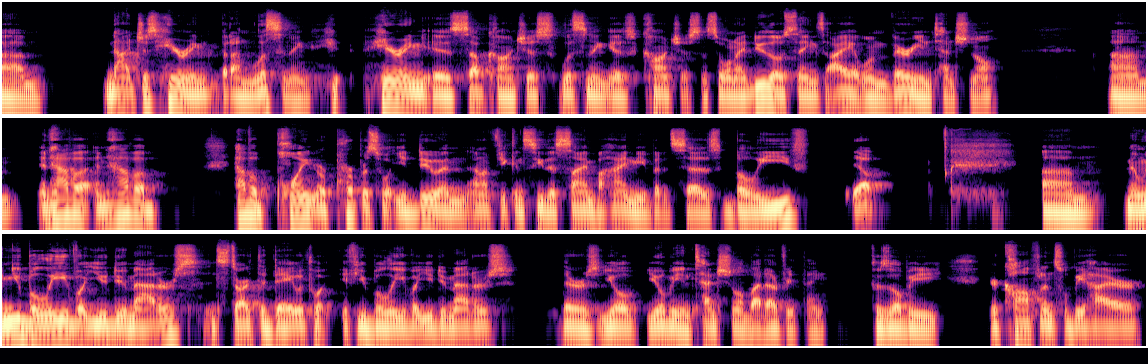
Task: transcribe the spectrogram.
um, not just hearing, but I'm listening. He- hearing is subconscious, listening is conscious. And so when I do those things, I am very intentional. um, and have a and have a have a point or purpose what you do. And I don't know if you can see the sign behind me, but it says believe. Yep. Um, and when you believe what you do matters and start the day with what, if you believe what you do matters, there's, you'll, you'll be intentional about everything because there'll be, your confidence will be higher.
